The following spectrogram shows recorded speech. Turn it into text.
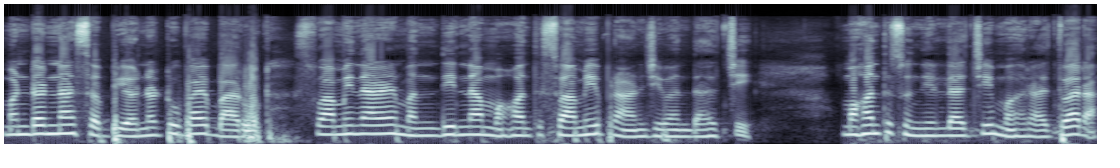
મંડળના સભ્ય નટુભાઈ બારોટ, સ્વામિનારાયણ મંદિરના મહંત સ્વામી પ્રાણજીવનદાસજી, મહંત સુનિલદાસજી મહારાજ દ્વારા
